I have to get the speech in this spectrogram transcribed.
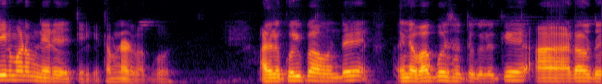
தீர்மானம் நிறைவேற்றியிருக்கு தமிழ்நாடு வக்ப் போர்டு. அதில் குறிப்பாக வந்து இந்த வகுப்பு சொத்துக்களுக்கு அதாவது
